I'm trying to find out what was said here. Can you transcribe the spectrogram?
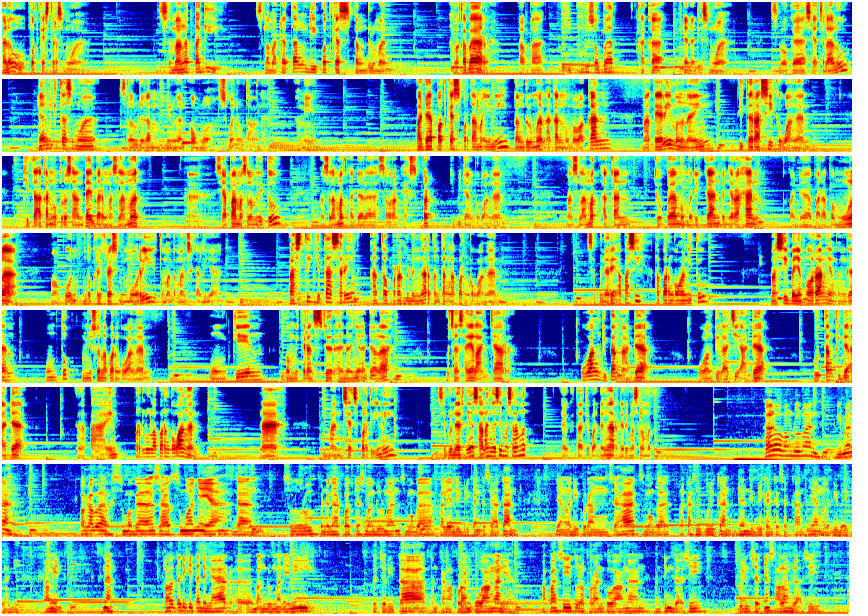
Halo podcaster semua. Semangat pagi. Selamat datang di podcast Bang Dulman. Apa kabar? Bapak, Ibu, Sobat, Kakak, dan adik semua. Semoga sehat selalu Dan kita semua selalu dalam lindungan Allah Subhanahu wa. Amin. Pada podcast pertama ini, Bang Dulman akan membawakan materi mengenai literasi keuangan kita akan ngobrol santai bareng Mas Slamet. Nah, siapa Mas Slamet itu? Mas Slamet adalah seorang expert di bidang keuangan. Mas Slamet akan coba memberikan penyerahan kepada para pemula maupun untuk refresh memori teman-teman sekalian. Pasti kita sering atau pernah mendengar tentang laporan keuangan. Sebenarnya apa sih laporan keuangan itu? Masih banyak orang yang enggan untuk menyusun laporan keuangan. Mungkin pemikiran sederhananya adalah usaha saya lancar. Uang di bank ada, uang di laci ada, hutang tidak ada. Ngapain perlu laporan keuangan? Nah, mindset seperti ini sebenarnya salah nggak sih Mas Slamet? Ayo kita coba dengar dari Mas Slamet. Halo Bang Dulman, gimana? Apa kabar? Semoga sehat semuanya ya dan seluruh pendengar podcast Bang Dulman semoga kalian diberikan kesehatan. Yang lagi kurang sehat semoga lekas dipulihkan dan diberikan kesehatan yang lebih baik lagi. Amin. Nah, kalau tadi kita dengar eh, Bang Dulman ini bercerita tentang laporan keuangan ya. Apa sih itu laporan keuangan? Penting nggak sih? Mindsetnya salah nggak sih?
